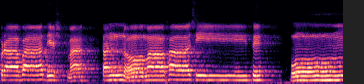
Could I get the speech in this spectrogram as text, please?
பிரவாதிஷ்ம தன்னோ மாகாசீத். ஓம்.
